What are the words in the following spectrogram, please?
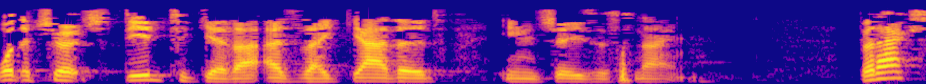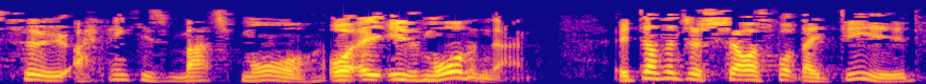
what the church did together as they gathered in Jesus' name. But Acts 2, I think, is much more, or is more than that. It doesn't just show us what they did,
